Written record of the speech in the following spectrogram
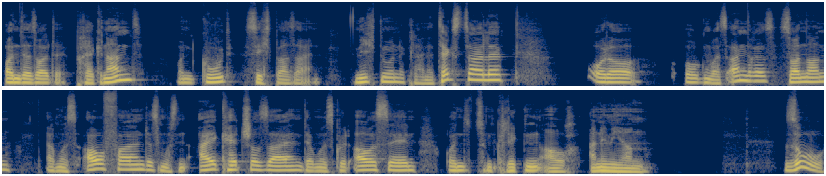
Und der sollte prägnant und gut sichtbar sein. Nicht nur eine kleine Textzeile oder irgendwas anderes, sondern er muss auffallen, das muss ein Eyecatcher sein, der muss gut aussehen und zum Klicken auch animieren. So,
